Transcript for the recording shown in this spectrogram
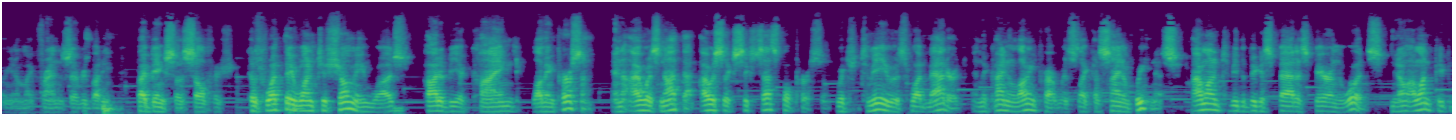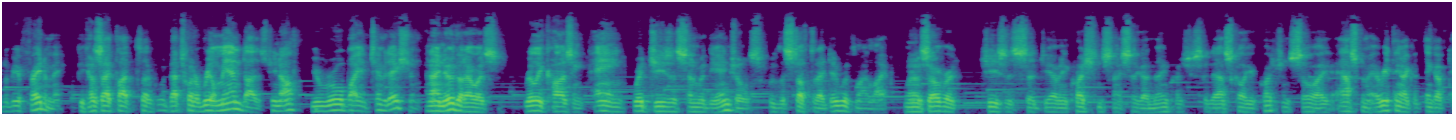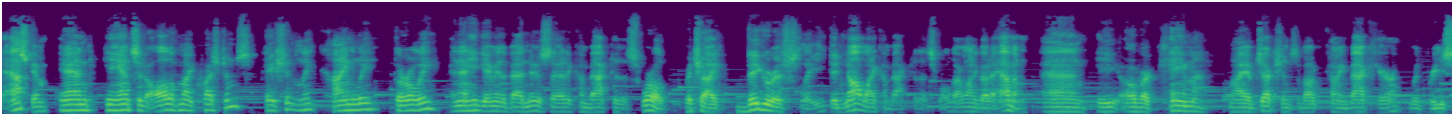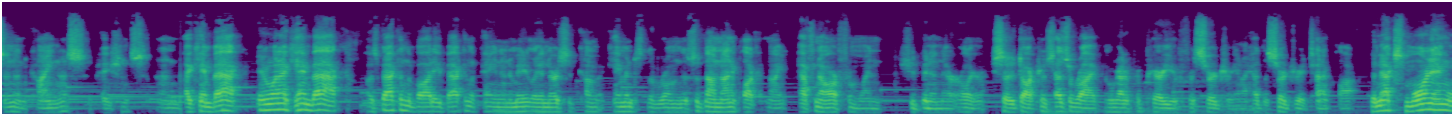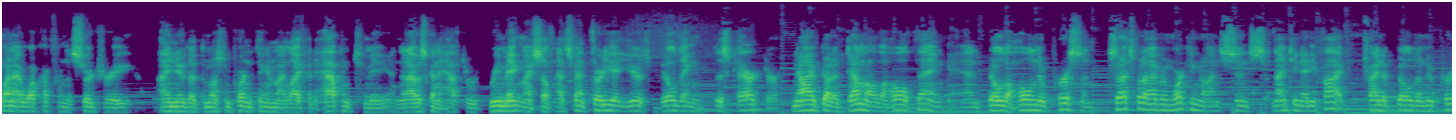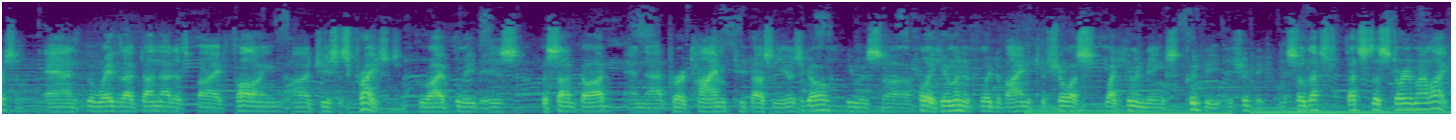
you know, my friends, everybody by being so selfish. Because what they wanted to show me was how to be a kind, loving person. And I was not that. I was a successful person, which to me was what mattered. And the kind and loving part was like a sign of weakness. I wanted to be the biggest, baddest bear in the woods. You know, I wanted people to be afraid of me because I thought that's what a real man does. You know, you rule by intimidation. And I knew that I was really causing pain with Jesus and with the angels with the stuff that I did with my life. When it was over, Jesus said, Do you have any questions? And I said, I got million questions. He said, Ask all your questions. So I asked him everything I could think of to ask him. And he answered all of my questions patiently, kindly, thoroughly. And then he gave me the bad news that I had to come back to this world, which I vigorously did not want to come back to this world. I want to go to heaven. And he overcame my objections about coming back here with reason and kindness and patience. And I came back. And when I came back, I was back in the body, back in the pain, and immediately a nurse had come, came into the room. This was now nine o'clock at night, half an hour from when she'd been in there earlier. She said, Doctor has arrived, and we're going to prepare you for surgery. And I had the surgery at 10 o'clock. The next morning, when I woke up from the surgery, I knew that the most important thing in my life had happened to me and that I was going to have to remake myself. I spent 38 years building this character. Now I've got to demo the whole thing and build a whole new person. So that's what I've been working on since 1985, trying to build a new person. And the way that I've done that is by following uh, Jesus Christ, who I believe is the Son of God, and that for a time, 2,000 years ago, he was uh, fully human and fully divine to show us what human beings could be and should be. So that's that's the story of my life.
